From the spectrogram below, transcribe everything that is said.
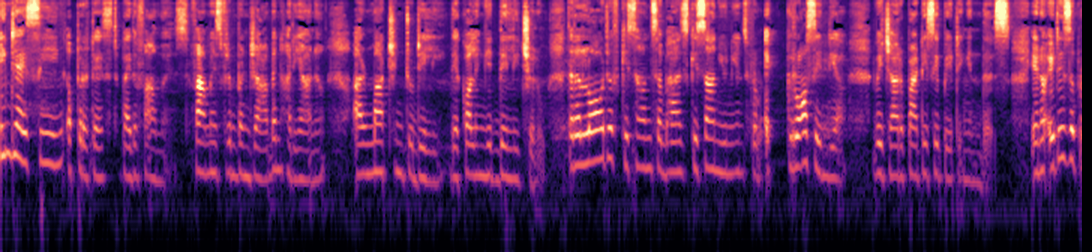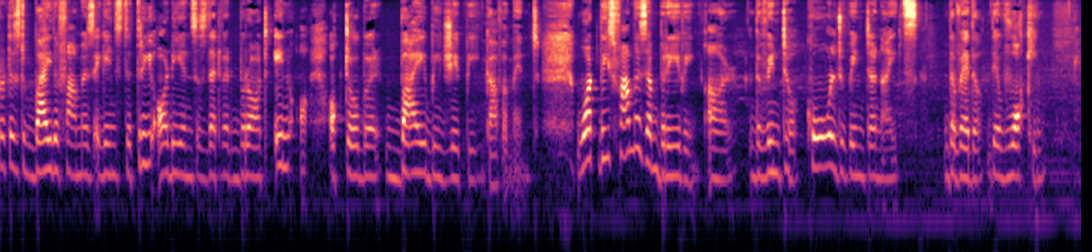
India is seeing a protest by the farmers. Farmers from Punjab and Haryana are marching to Delhi. They're calling it Delhi Chalo. There are a lot of Kisan Sabhas, Kisan unions from across India which are participating in this. You know, it is a protest by the farmers against the three ordinances that were brought in October by BJP government. What these farmers are braving are the winter, cold winter nights, the weather. They're walking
